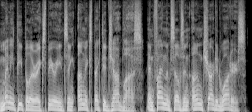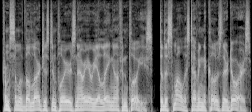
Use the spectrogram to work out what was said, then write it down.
Many people are experiencing unexpected job loss and find themselves in uncharted waters. From some of the largest employers in our area laying off employees to the smallest having to close their doors.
